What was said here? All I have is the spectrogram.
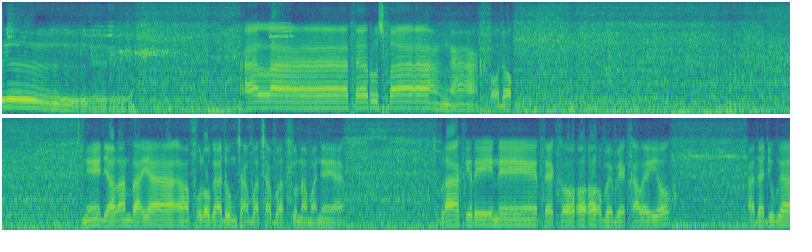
yo. Allah terus bang, ah, kodok. Ini jalan raya eh, Pulau Gadung sahabat-sahabatku namanya ya sebelah kiri ini teko bebek kaleo. Ada juga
